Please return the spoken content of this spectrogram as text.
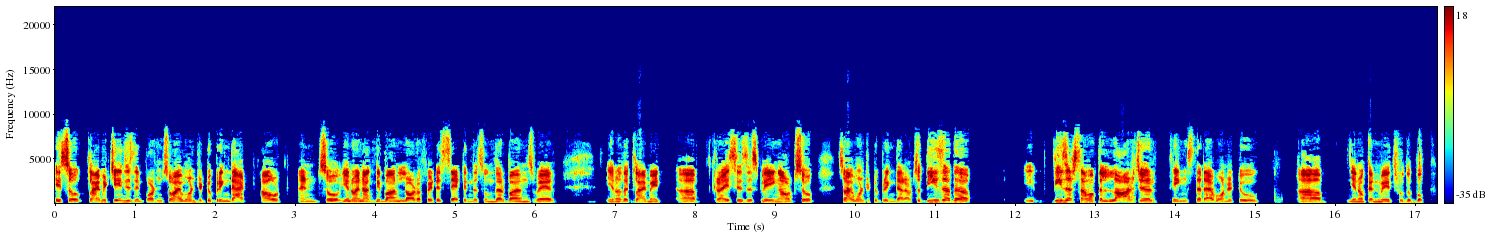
it, so climate change is important. So I wanted to bring that out, and so you know, in Agniban, a lot of it is set in the Sundarbans, where you know the climate uh, crisis is playing out. So so I wanted to bring that out. So these are the these are some of the larger things that I wanted to uh, you know convey through the book.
